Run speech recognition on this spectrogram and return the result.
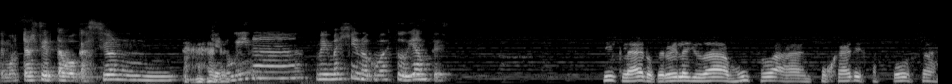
demostrar cierta vocación genuina, me imagino, como estudiantes. Sí, claro, pero él ayudaba mucho a empujar esas cosas,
